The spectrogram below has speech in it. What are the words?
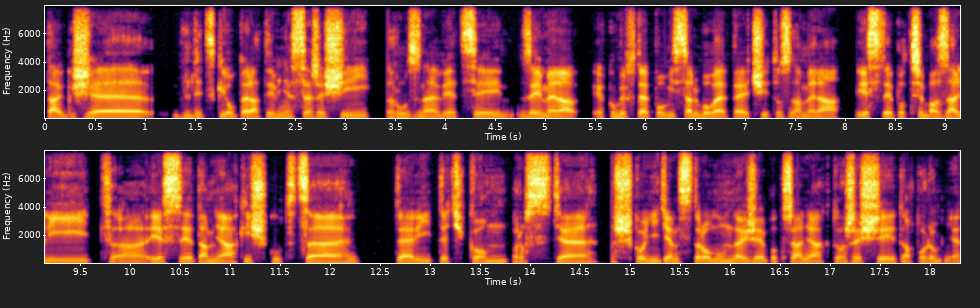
takže vždycky operativně se řeší různé věci, zejména jakoby v té povýsadbové péči, to znamená, jestli je potřeba zalít, eh, jestli je tam nějaký škůdce, který teďkom prostě škodí těm stromům, takže je potřeba nějak to řešit a podobně.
